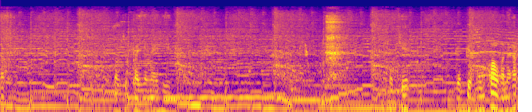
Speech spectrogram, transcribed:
ครับ เราจะไปยังไงดีโอเค เดี๋ยวเปลี่ยนมุมกล้องก่อนนะครับ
